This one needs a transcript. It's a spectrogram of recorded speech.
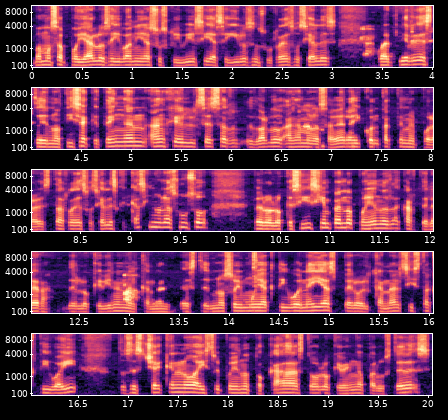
vamos a apoyarlos, ahí van a ir a suscribirse y a seguirlos en sus redes sociales. Cualquier este, noticia que tengan, Ángel, César, Eduardo, háganmelo saber, ahí contáctenme por estas redes sociales que casi no las uso, pero lo que sí siempre ando poniendo es la cartelera de lo que viene en el canal. Este, no soy muy activo en ellas, pero el canal sí está activo ahí. Entonces, chequenlo, ahí estoy poniendo tocadas, todo lo que venga para ustedes.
